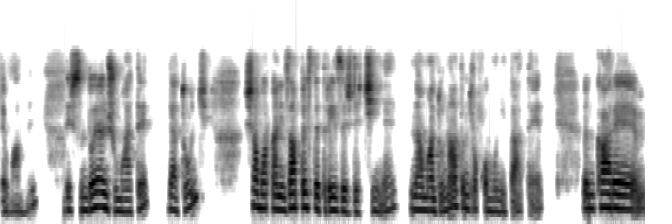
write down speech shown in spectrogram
de oameni. Deci sunt doi ani jumate de atunci și am organizat peste 30 de cine. Ne-am adunat într-o comunitate în care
